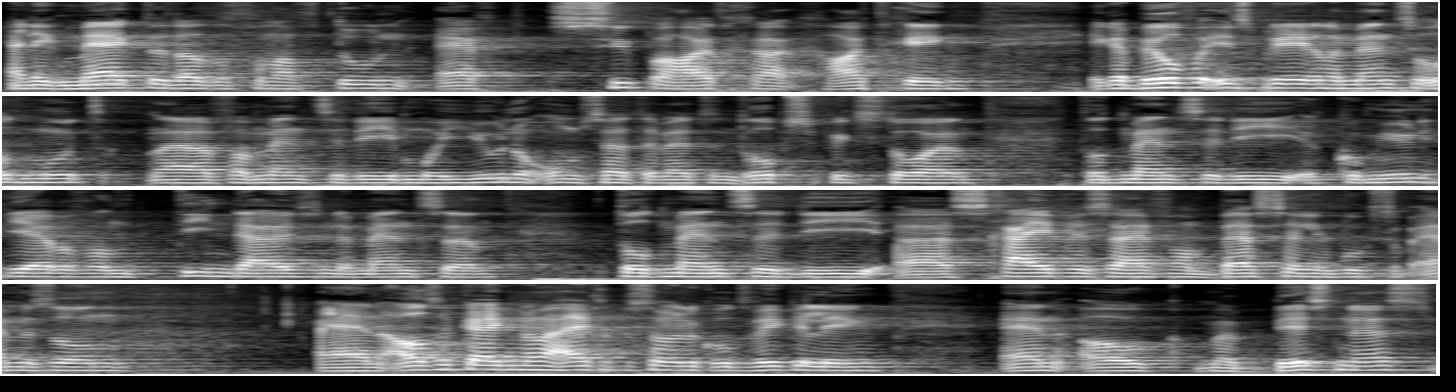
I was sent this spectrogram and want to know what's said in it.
En ik merkte dat het vanaf toen echt super hard, hard ging. Ik heb heel veel inspirerende mensen ontmoet. Uh, van mensen die miljoenen omzetten met een dropshipping store. Tot mensen die een community hebben van tienduizenden mensen. Tot mensen die uh, schrijver zijn van bestselling books op Amazon. En als ik kijk naar mijn eigen persoonlijke ontwikkeling en ook mijn business,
